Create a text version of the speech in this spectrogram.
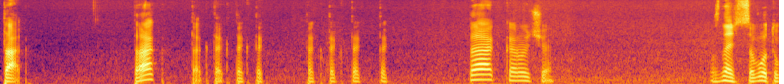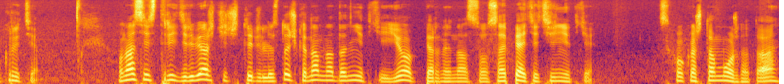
Так. Так. Так, так, так, так. Так, так, так, так. Так, короче. Значится, вот укрытие. У нас есть три деревяшки, четыре листочка. Нам надо нитки. Ее перный насос. Опять эти нитки. Сколько что там можно-то, а?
